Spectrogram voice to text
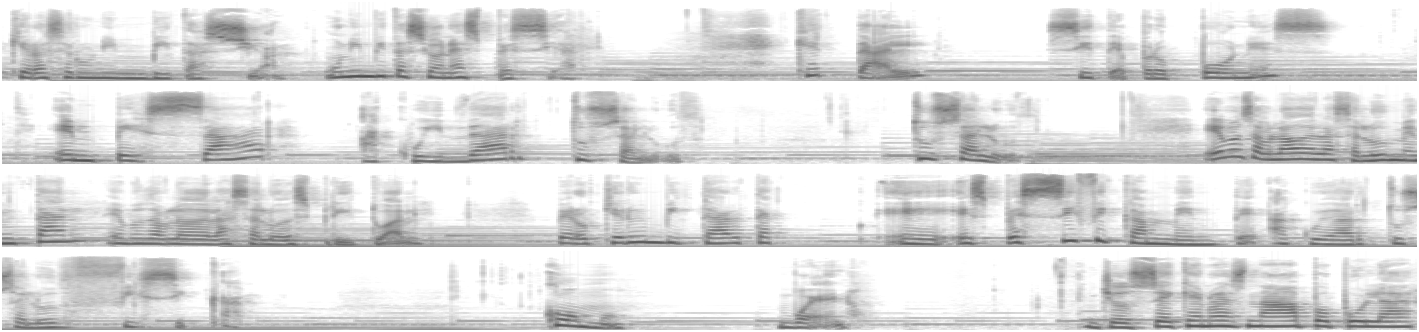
quiero hacer una invitación, una invitación especial. ¿Qué tal si te propones empezar a cuidar tu salud? Tu salud. Hemos hablado de la salud mental, hemos hablado de la salud espiritual, pero quiero invitarte eh, específicamente a cuidar tu salud física. ¿Cómo? Bueno, yo sé que no es nada popular,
